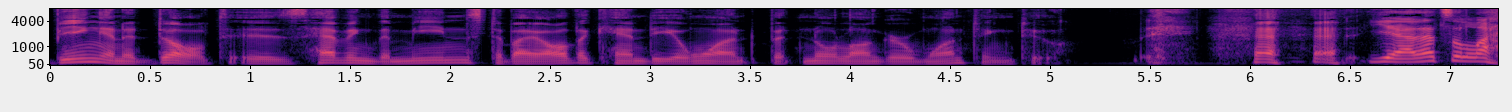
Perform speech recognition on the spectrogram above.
being an adult is having the means to buy all the candy you want but no longer wanting to. yeah, that's a line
